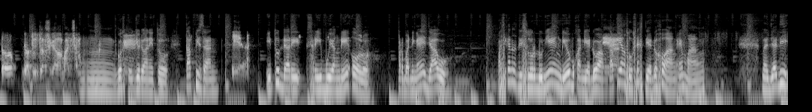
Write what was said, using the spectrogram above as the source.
tuh door to door segala macam. Gue setuju dengan itu. Tapi Zan iya. itu dari seribu yang DO loh. Perbandingannya jauh. Pasti kan di seluruh dunia yang DO bukan dia doang Iya. tapi yang sukses dia doang emang. Nah jadi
